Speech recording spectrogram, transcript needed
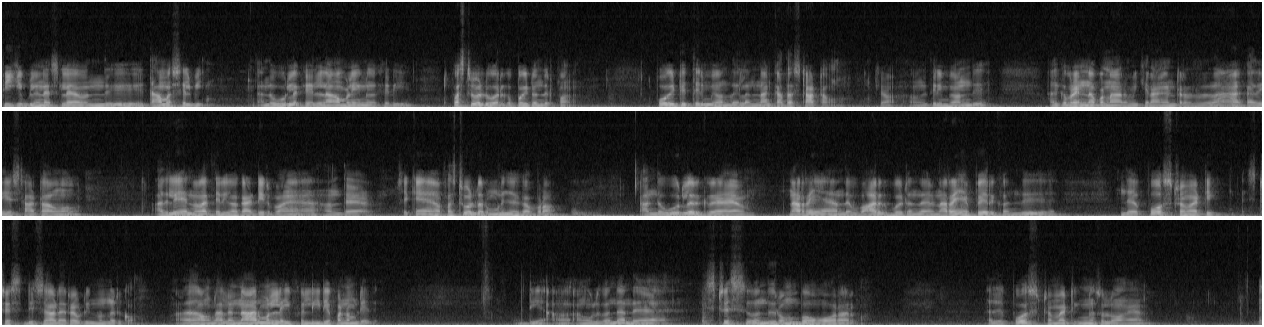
பிகி பிளண்டர்ஸில் வந்து தாமஸ் செல்வி அந்த ஊரில் இருக்க எல்லா ஆம்பளைங்களும் சரி ஃபஸ்ட் வேர்ல்டு ஒர்க்கு போயிட்டு வந்திருப்பாங்க. போயிட்டு திரும்பி வந்ததுலேருந்து தான் கதை ஸ்டார்ட் ஆகும். ஓகேவா அவங்க திரும்பி வந்து அதுக்கப்புறம் என்ன பண்ண ஆரம்பிக்கிறாங்கன்றது தான் கதையே ஸ்டார்ட் ஆகும். அதுலேயே நல்லா தெளிவாக காட்டியிருப்பாங்க. அந்த செகண்ட் ஃபர்ஸ்ட் வேர்ல்டு வார் முடிஞ்சதுக்கப்புறம் அந்த ஊரில் இருக்கிற நிறைய அந்த வாருக்கு போயிட்டு வந்த நிறைய பேருக்கு வந்து இந்த போஸ்ட் ட்ரமேட்டிக் ஸ்ட்ரெஸ் டிஸார்டர் அப்படின்னு ஒன்று இருக்கும். அதாவது அவங்களால நார்மல் லைஃப்பை லீடே பண்ண முடியாது. அவங்களுக்கு வந்து அந்த ஸ்ட்ரெஸ்ஸு வந்து ரொம்ப ஓவராக இருக்கும். அது போஸ்ட் ட்ரமாட்டிக்னு சொல்லுவாங்க.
